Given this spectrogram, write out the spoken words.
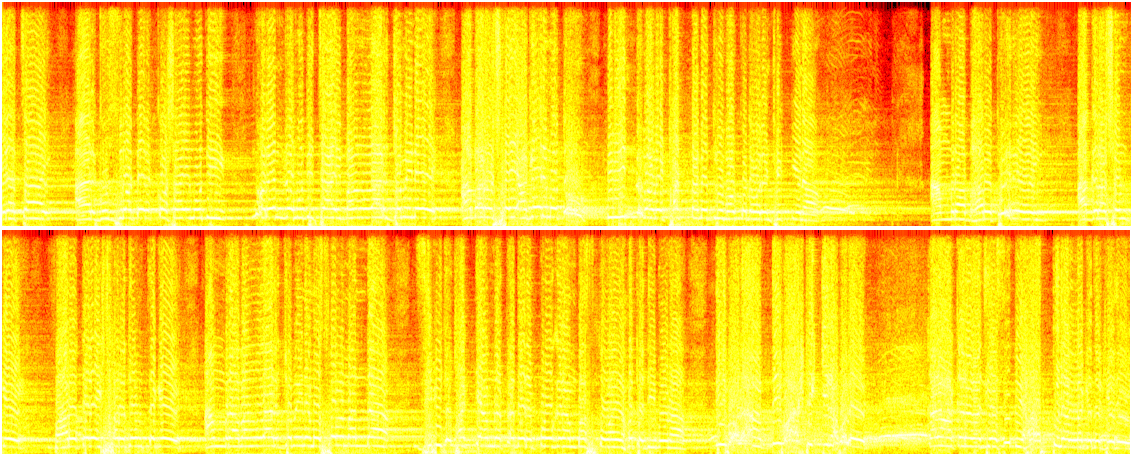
এরা চায়, আর গুজরাটের কসাই মোদি, নরেন্দ্র মোদি চায় বাংলার জমিনে আবারও সেই আগের মতো বিভিন্নভাবে ঠাট্টা বেদ্রুপ কথা বলেন ঠিক কিনা? আমরা ভারতের এই আগ্রাসনকে, ভারতের এই ষড়যন্ত্র থেকে আমরা বাংলার জমিনে মুসলমানরা জীবিত থাকতে আমরা তাদের প্রোগ্রাম বাস্তবায়ন হতে দিব না। দিব না দিব না ঠিক কিনা বলে? কারা কারা রাজি আছে? দুই হাত তুলে আল্লাহকে দেখিয়ে দিই।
